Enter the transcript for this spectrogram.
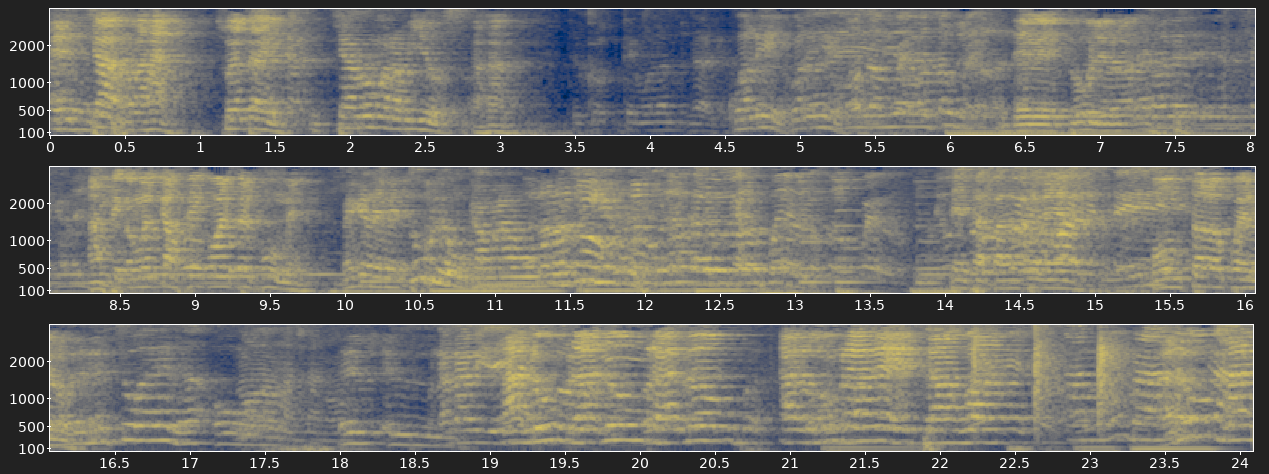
El charro, ajá. Suelta ahí. El charro maravilloso. Ajá. ¿Cuál es? ¿Cuál es? De Betulio, ¿no? Así como el café con el perfume. Venga, de Betulio, buscamos una bomba. Un solo pueblo, un solo pueblo. Se ve. este, Un solo pueblo. Venezuela o No, no, ya no. el, el, Una navideña. Alumbra, alumbra, alumbra, alumbra de Zaguán. Alumbra, Alumbra, alumbra,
